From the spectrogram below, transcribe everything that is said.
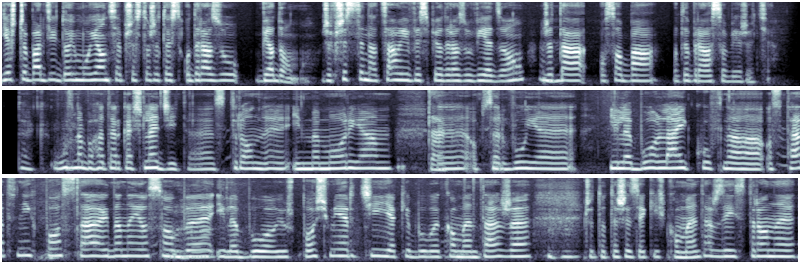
jeszcze bardziej dojmujące przez to, że to jest od razu wiadomo, że wszyscy na całej wyspie od razu wiedzą, mhm. że ta osoba odebrała sobie życie. Tak, główna bohaterka śledzi te strony in memoriam, tak. e, obserwuje ile było lajków na ostatnich postach danej osoby, mhm. ile było już po śmierci, jakie były komentarze, mhm. czy to też jest jakiś komentarz z jej strony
